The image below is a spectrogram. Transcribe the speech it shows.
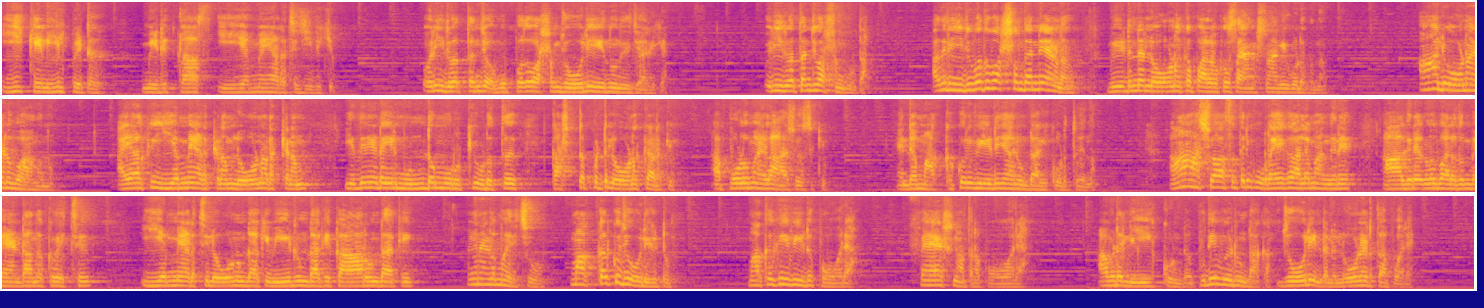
ഈ കെണിയിൽപ്പെട്ട് middle class E M I അടച്ച് ജീവിക്കും. ഒരു ഇരുപത്തഞ്ചോ മുപ്പതോ വർഷം ജോലി ചെയ്യുന്നു എന്ന് വിചാരിക്കാം. ഒരു ഇരുപത്തഞ്ച് വർഷം കൂട്ടാം. അതിൽ ഇരുപത് വർഷം തന്നെയാണ് വീടിന്റെ ലോണൊക്കെ പലർക്കും സാങ്ഷൻ ആക്കി കൊടുക്കുന്നത്. ആ ലോൺ അയാൾ വാങ്ങുന്നു. അയാൾക്ക് ഇ എം ഐ അടക്കണം ലോൺ അടക്കണം ഇതിനിടയിൽ മുണ്ടും മുറുക്കി കൊടുത്ത് കഷ്ടപ്പെട്ട് ലോണൊക്കെ അടയ്ക്കും. അപ്പോഴും അയാൾ ആശ്വസിക്കും. എന്റെ മക്കൾക്കൊരു വീട് ഞാൻ ഉണ്ടാക്കി കൊടുത്തു എന്ന്. ആ ആശ്വാസത്തിന് കുറേ കാലം അങ്ങനെ ആഗ്രഹങ്ങൾ പലതും വേണ്ടാന്നൊക്കെ വെച്ച് ഇ എം ഐ അടച്ച് ലോൺ ഉണ്ടാക്കി വീടുണ്ടാക്കി കാറുണ്ടാക്കി അങ്ങനെ അയാൾ മരിച്ചു പോകും. മക്കൾക്ക് ജോലി കിട്ടും. മക്കൾക്ക് ഈ വീട് പോരാ. ഫാഷൻ അത്ര പോരാ. അവിടെ ലീക്കുണ്ട് പുതിയ വീടുണ്ടാക്കാം ജോലി ഉണ്ടല്ലോ ലോൺ എടുത്താൽ പോരെ.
